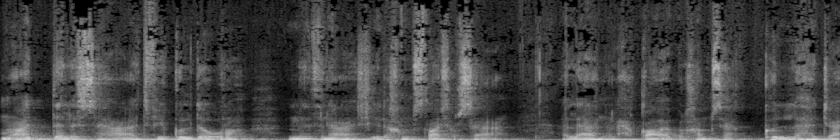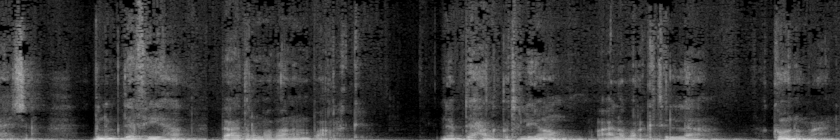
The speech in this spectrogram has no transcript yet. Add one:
معدل الساعات في كل دورة من 12 إلى 15 ساعة. الآن الحقائب الخمسة كلها جاهزة. بنبدأ فيها بعد رمضان المبارك. نبدأ حلقة اليوم وعلى بركة الله كونوا معنا.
